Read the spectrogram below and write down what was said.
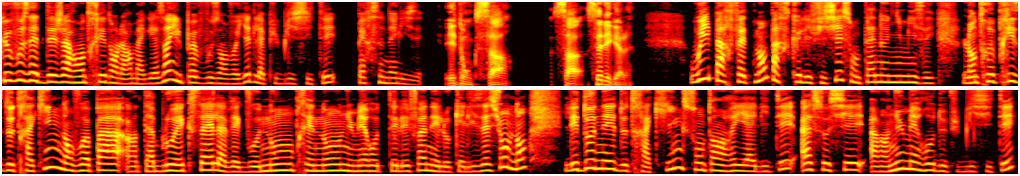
que vous êtes déjà rentré dans leur magasin, ils peuvent vous envoyer de la publicité personnalisée. Et donc ça, ça, c'est légal. Oui, parfaitement, parce que les fichiers sont anonymisés. L'entreprise de tracking n'envoie pas un tableau Excel avec vos noms, prénoms, numéros de téléphone et localisation. Non, les données de tracking sont en réalité associées à un numéro de publicité,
